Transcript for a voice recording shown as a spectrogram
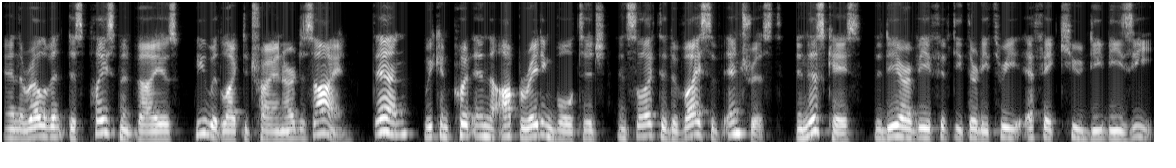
and the relevant displacement values we would like to try in our design. Then, we can put in the operating voltage and select a device of interest, in this case, the DRV5033 FAQ-DBZ.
